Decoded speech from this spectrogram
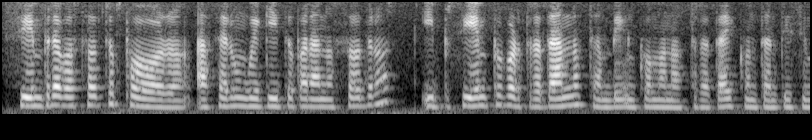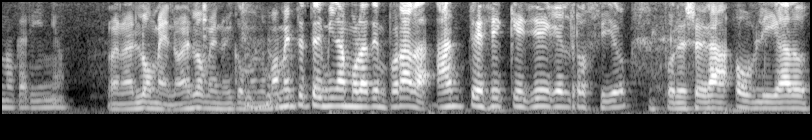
Siempre a vosotros por hacer un huequito para nosotros y siempre por tratarnos también como nos tratáis con tantísimo cariño. Bueno, es lo menos, es lo menos. Y como normalmente terminamos la temporada antes de que llegue el rocío, por eso era obligado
